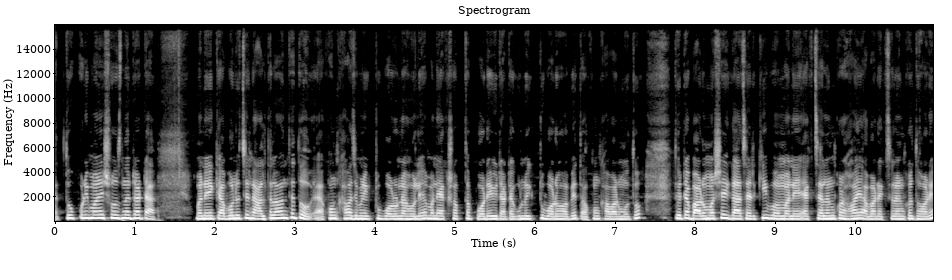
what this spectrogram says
এত পরিমাণে সজনে ডাটা। মানে কেবল হচ্ছে নালতলা আনতে তো, এখন খাওয়া যাবে একটু বড় না হলে। মানে এক সপ্তাহ পরে ওই ডাটাগুলো একটু বড় হবে তখন খাওয়ার মতো। তো এটা বারো মাসের গাছ আর কি মানে এক চালান করে হয়, আবার এক চালান করে ধরে।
